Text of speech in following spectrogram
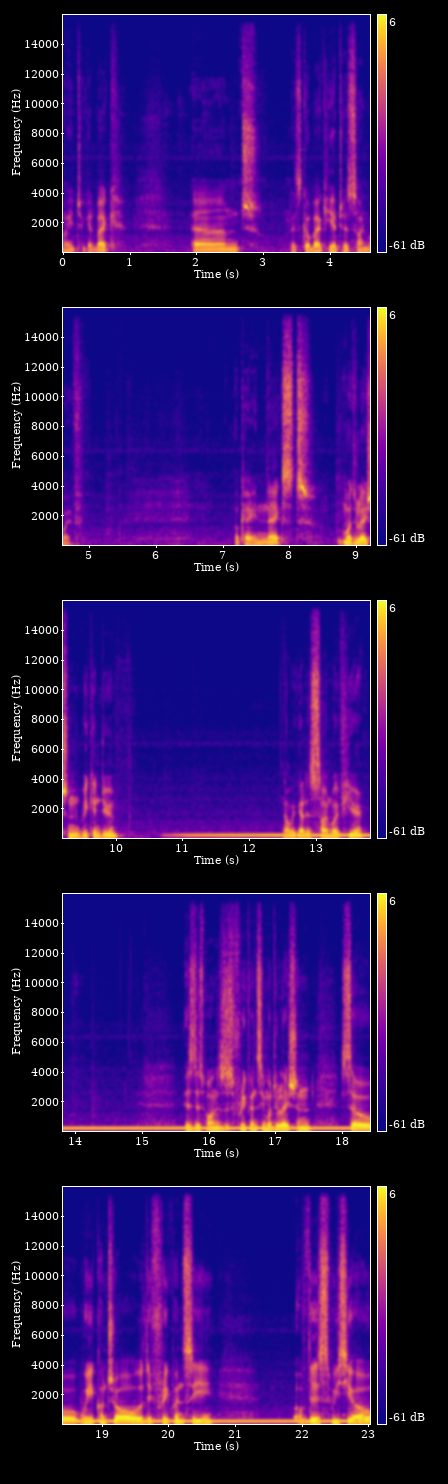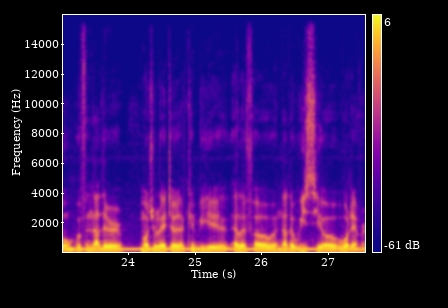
I need to get back. And let's go back here to sine wave. Okay, next modulation we can do. Now we got a sine wave here is this one. This is frequency modulation. So we control the frequency of this VCO with another modulator that can be a LFO, another VCO, whatever.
